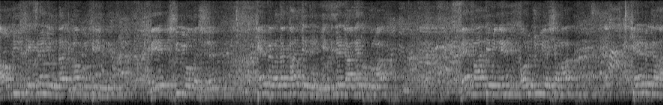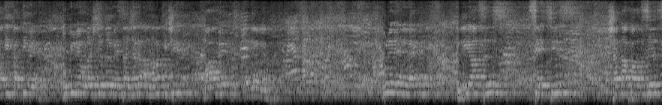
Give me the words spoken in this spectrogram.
680 yılında İmam Hüseyin'i ve 71 yoldaşını Kerbela'da katleden Yezid'e lanet okumak ve matemini, orucunu yaşamak, Kerbela hakikati ve bugüne ulaştırdığı mesajları anlamak için muhabbet ederler. Bu nedenle riyasız, sessiz, şatafatsız,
